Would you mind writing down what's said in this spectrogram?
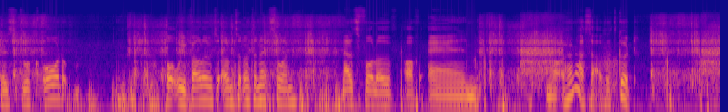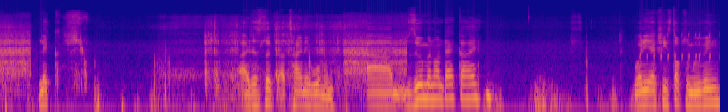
Let's look all. Oh, we followed onto, the next one. Now let's follow off and not hurt ourselves. That's good. Lick. I just looked at a tiny woman. Um, zoom in on that guy. When he actually stops moving.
